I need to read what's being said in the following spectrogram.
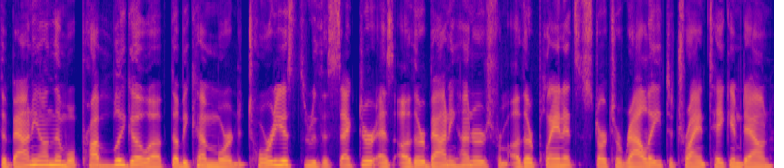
The bounty on them will probably go up. They'll become more notorious through the sector as other bounty hunters from other planets start to rally to try and take him down.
